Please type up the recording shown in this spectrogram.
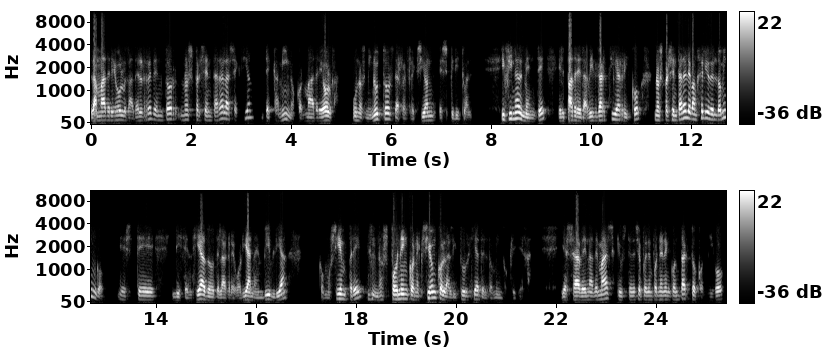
La Madre Olga del Redentor nos presentará la sección de Camino con Madre Olga, unos minutos de reflexión espiritual. Y finalmente, el Padre David García Rico nos presentará el Evangelio del Domingo, este licenciado de la Gregoriana en Biblia, como siempre, nos pone en conexión con la liturgia del domingo que llega. Ya saben, además, que ustedes se pueden poner en contacto conmigo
